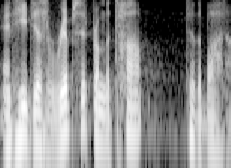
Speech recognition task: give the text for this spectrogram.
and he just rips it from the top to the bottom,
